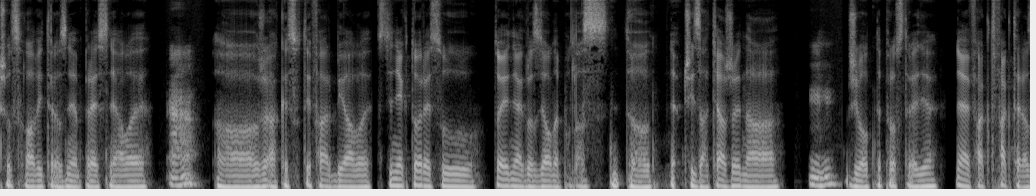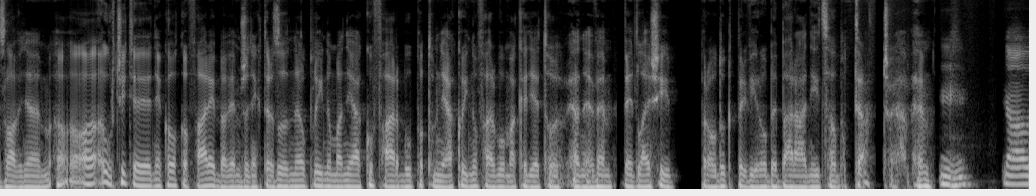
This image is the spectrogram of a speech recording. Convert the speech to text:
čo sa hlavy teraz neviem presne, ale Aha. O, že aké sú tie farby, ale ste niektoré sú, to je nejak rozdelené podľa to, neviem, či zaťaže na mm-hmm. životné prostredie. Nie, fakt, fakt teraz hlavne neviem. O, určite je niekoľko farieb a viem, že niektoré z neoplínu má nejakú farbu, potom nejakú inú farbu má, keď je to, ja neviem, vedľajší produkt pri výrobe baránic, alebo tá, čo ja viem. Mm-hmm. No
